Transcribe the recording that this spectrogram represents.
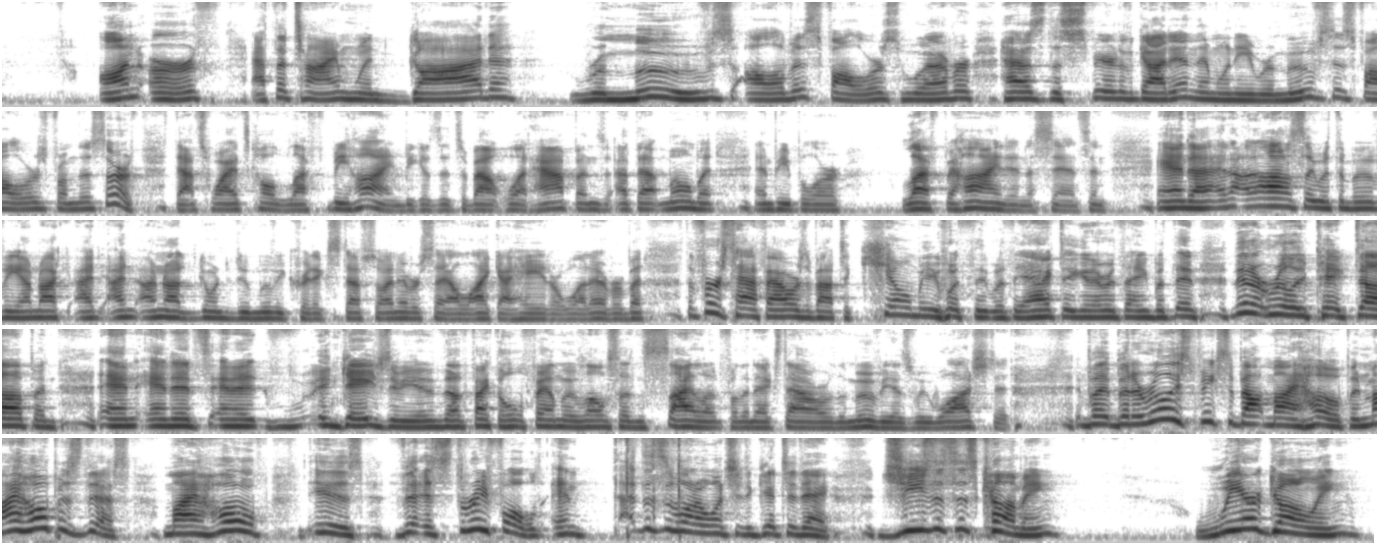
on earth at the time when God removes all of his followers, whoever has the Spirit of God in them, when he removes his followers from this earth. That's why it's called Left Behind, because it's about what happens at that moment, and people are left behind in a sense. And and, uh, and honestly, with the movie, I'm not I, am not going to do movie critic stuff, so I never say I like, I hate, or whatever. But the first half hour is about to kill me with the, with the acting and everything. But then then it really picked up and and and it's and it engaged me. And the fact the whole family was all of a sudden silent for the next hour of the movie as we watched it. But but it really speaks about my hope. And my hope is this. My hope is that it's threefold. And this is what I want you to get today. Jesus is coming we're going,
